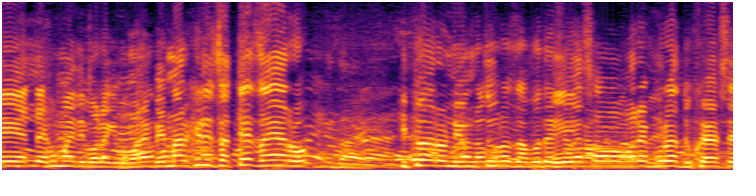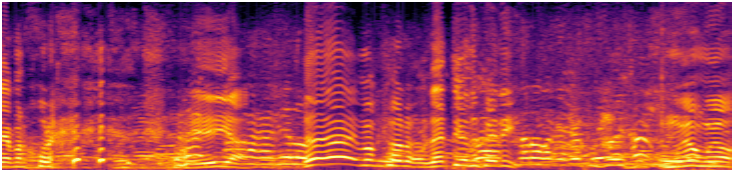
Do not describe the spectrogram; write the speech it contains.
এই ইয়াতে সোমাই দিব লাগিব. মানে বেমাৰখিনি যাতে যায় আৰু। সেইটো আৰু নিয়মটো। এইয়া চাব পাৰে পুৰা দুখাই আছে আমাৰ খুৰা। এইয়া। এই মোক থৰ জাতীয় দুখাই দি। ময়ো ময়ো।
